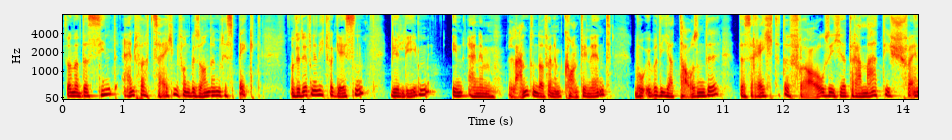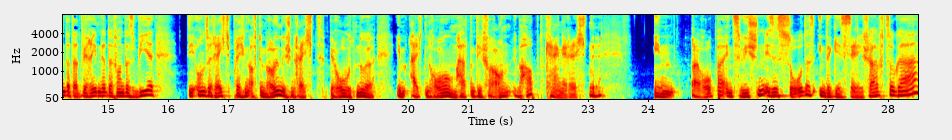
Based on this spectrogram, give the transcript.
sondern das sind einfach Zeichen von besonderem Respekt. Und wir dürfen ja nicht vergessen, wir leben in einem Land und auf einem Kontinent, wo über die Jahrtausende das Recht der Frau sich ja dramatisch verändert hat. Wir reden ja davon, dass wir die unsere Rechtsprechung auf dem römischen Recht beruht. Nur im alten Rom hatten die Frauen überhaupt keine Rechte. In Europa inzwischen ist es so, dass in der Gesellschaft sogar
